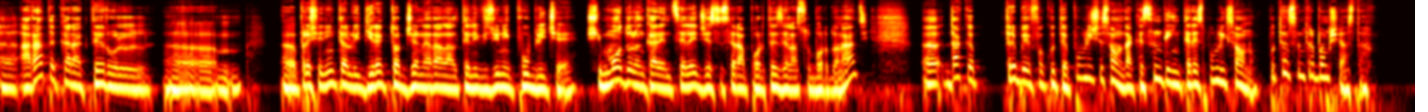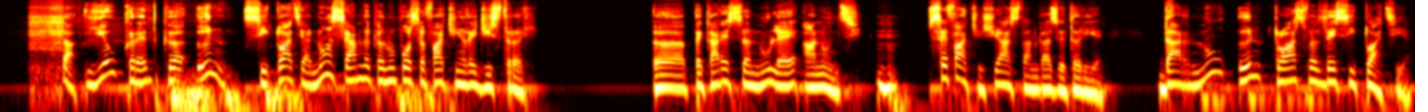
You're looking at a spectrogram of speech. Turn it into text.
uh, arată caracterul uh, uh, președintelui director general al televiziunii publice și modul în care înțelege să se raporteze la subordonați, uh, dacă trebuie făcute publice sau nu, dacă sunt de interes public sau nu. Putem să întrebăm și asta. Da, eu cred că în situația nu înseamnă că nu poți să faci înregistrări uh, pe care să nu le anunți. Uh-huh. Se face și asta în gazetărie. Dar nu într-o astfel de situație.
